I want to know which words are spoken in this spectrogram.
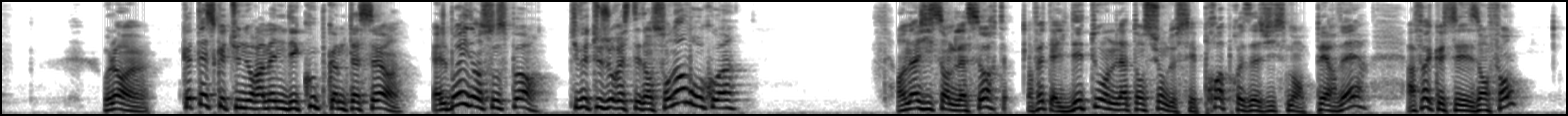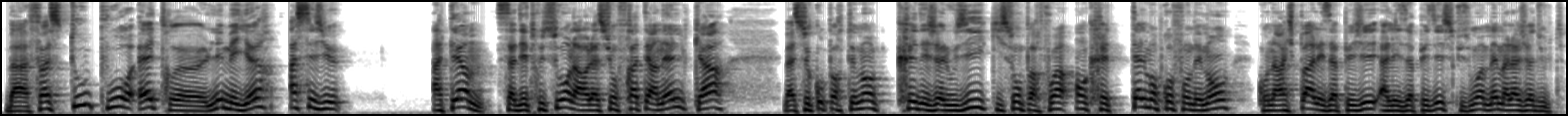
Ou alors, quand est-ce que tu nous ramènes des coupes comme ta sœur? Elle brille dans son sport. Tu veux toujours rester dans son ombre ou quoi? En agissant de la sorte, en fait, elle détourne l'attention de ses propres agissements pervers afin que ses enfants bah, fassent tout pour être les meilleurs à ses yeux à terme, ça détruit souvent la relation fraternelle car bah, ce comportement crée des jalousies qui sont parfois ancrées tellement profondément qu'on n'arrive pas à les apaiser, à les apaiser, excuse-moi, même à l'âge adulte.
